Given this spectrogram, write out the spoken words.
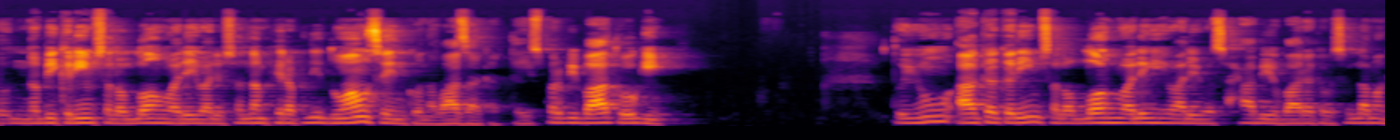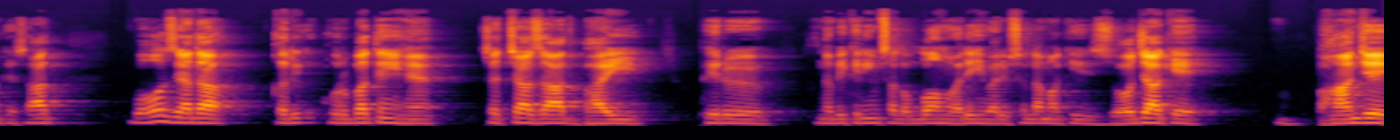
तो नबी करीम सल्लल्लाहु अलैहि वसल्लम फिर अपनी दुआओं से इनको नवाजा करते इस पर भी बात होगी। तो यूँ आका करीम सल्लल्लाहु अलैहि वसहाबी वबारक वसल्लम के साथ बहुत ज़्यादा क़ुरबतें हैं। चचा ज़ात भाई, फिर नबी करीम सल्लल्लाहु अलैहि वसल्लम की जोजा के भांजे,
